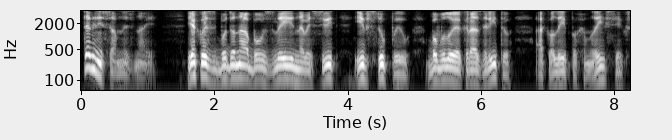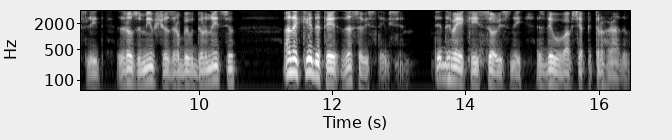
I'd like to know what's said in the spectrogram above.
Та він і сам не знає. Якось з Будуна був злий на весь світ і вступив, бо було якраз літо, а коли похмлився як вслід, зрозумів, що зробив дурницю, але кидати засовістився. Ти диви, який совісний, здивувався Петроградов.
